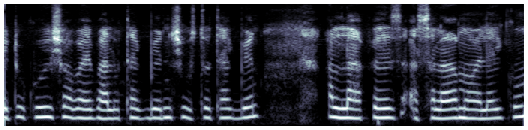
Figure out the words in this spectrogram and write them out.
এটুকুই। সবাই ভালো থাকবেন, সুস্থ থাকবেন। আল্লাহ হাফেজ। আসসালামু আলাইকুম।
